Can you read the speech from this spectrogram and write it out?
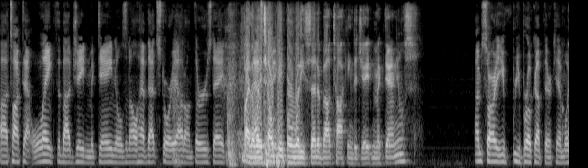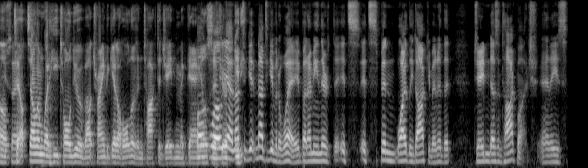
Uh, talked at length about Jaden McDaniels, and I'll have that story out on Thursday. By the way, tell people what he said about talking to Jaden McDaniels. I'm sorry, you you broke up there, Kim. What did oh, you say? Tell, tell him what he told you about trying to get a hold of and talk to Jaden oh, McDaniels. well, yeah, not to give not to give it away, but I mean, there's it's it's been widely documented that Jaden doesn't talk much, and he's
